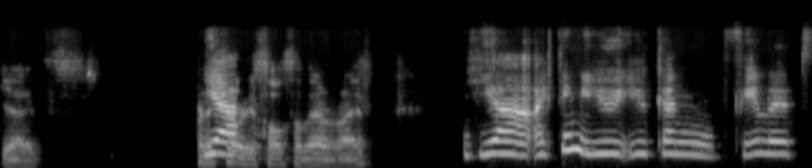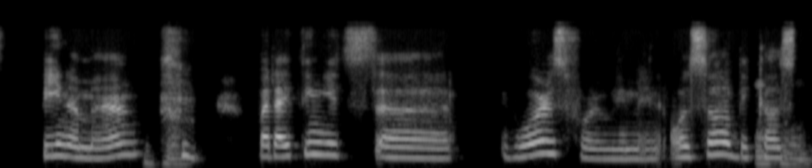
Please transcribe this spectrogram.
yeah, it's pretty yeah. sure it's also there, right? Yeah, I think you you can feel it being a man, mm-hmm. but I think it's uh, worse for women also because mm-hmm.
